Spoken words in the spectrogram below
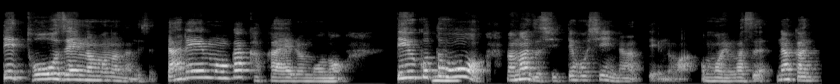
て当然のものなんです。誰もが抱えるものっていうことを、まあ、まず知ってほしいなっていうのは思います。なんか、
